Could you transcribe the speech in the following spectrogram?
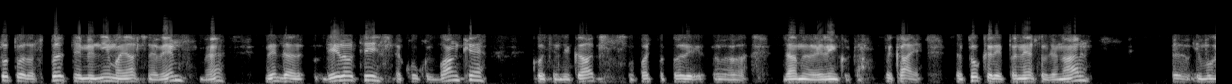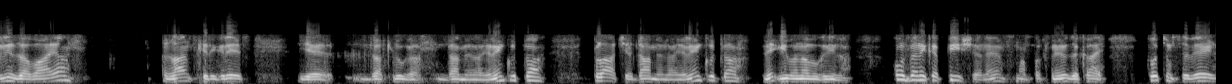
to, to razprte med njima, jaz ne vem, ne? Vendar delavci, tako kot banke, kot sindikat, smo pač podprli uh, Damena Jelenkota. Zakaj? Zato, ker je prenesel denar uh, in Vogrin zavaja, lanski regres je zasluga Damena Jelenkota, plače Damena Jelenkota, ne Ivana Vogrina. On za nekaj piše, ne? ampak ne vem zakaj. Točno se ve, eh,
